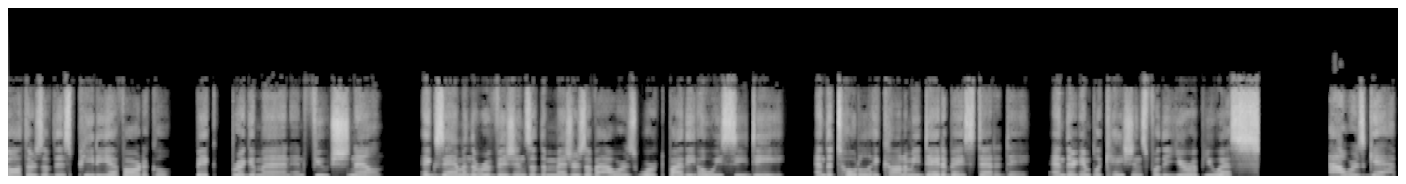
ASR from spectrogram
authors of this PDF article Bick, Brüggemann, and Fuchs-Schündeln examine the revisions of the measures of hours worked by the OECD and the Total Economy Database Statidae and their implications for the Europe-US hours gap.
